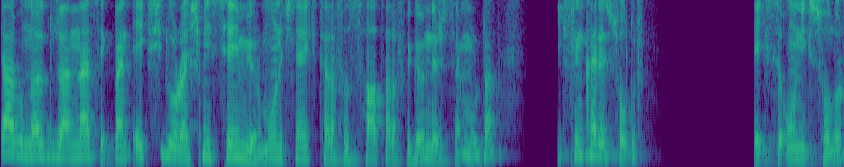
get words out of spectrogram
Gel bunları düzenlersek ben eksiyle uğraşmayı sevmiyorum. Onun için her iki tarafı sağ tarafa gönderirsem buradan x'in karesi olur. Eksi 10x olur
